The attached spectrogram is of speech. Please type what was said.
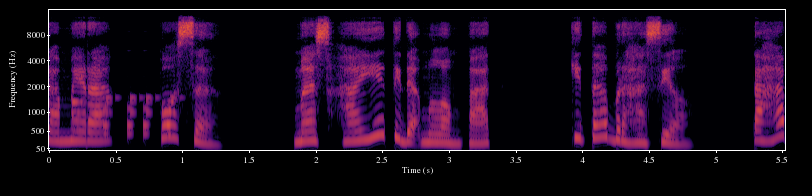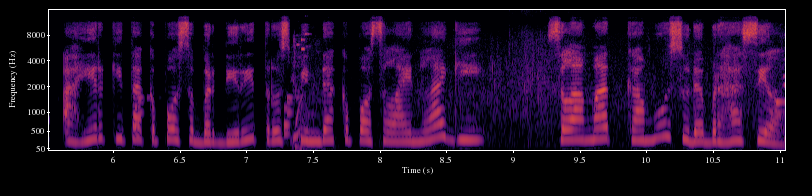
kamera, pose. Mas Haye tidak melompat. Kita berhasil. Tahap akhir kita ke pose berdiri terus pindah ke pose lain lagi. Selamat, kamu sudah berhasil.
